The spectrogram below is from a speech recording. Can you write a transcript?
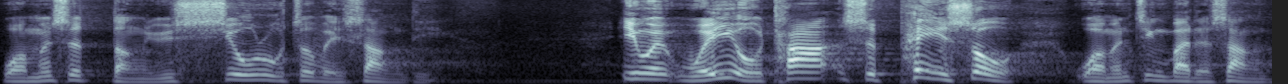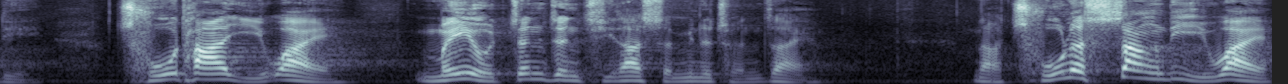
我们是等于羞辱这位上帝，因为唯有他是配受我们敬拜的上帝，除他以外，没有真正其他神明的存在。那除了上帝以外，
